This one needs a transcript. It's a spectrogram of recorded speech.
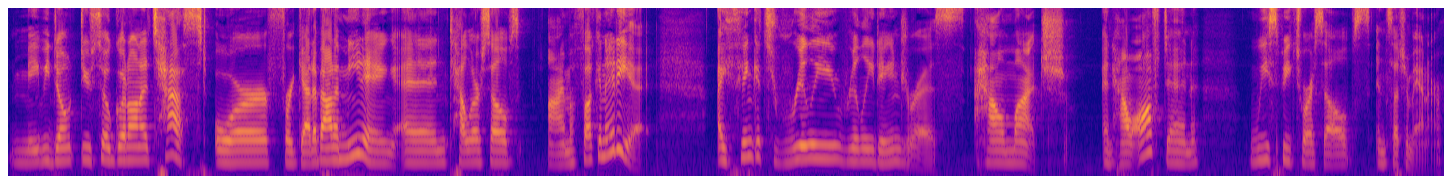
maybe don't do so good on a test or forget about a meeting and tell ourselves, I'm a fucking idiot. I think it's really, really dangerous how much and how often we speak to ourselves in such a manner.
